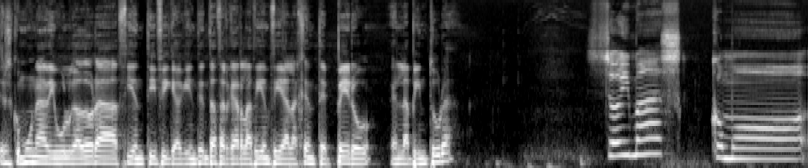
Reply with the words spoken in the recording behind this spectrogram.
¿Es como una divulgadora científica que intenta acercar la ciencia a la gente, pero en la pintura? Soy más como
